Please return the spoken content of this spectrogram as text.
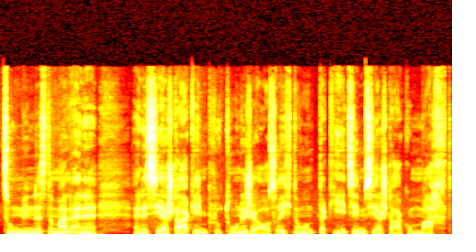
zumindest einmal eine, eine sehr starke plutonische Ausrichtung und da geht es eben sehr stark um Macht.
